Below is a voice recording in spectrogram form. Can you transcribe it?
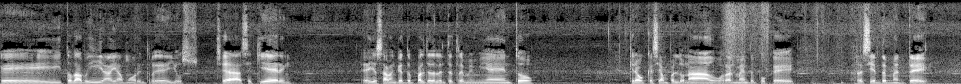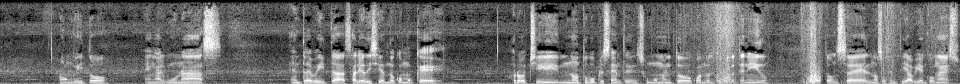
Que todavía hay amor entre ellos, o sea, se quieren, ellos saben que esto es parte del entretenimiento, creo que se han perdonado realmente porque recientemente Honguito en algunas entrevistas salió diciendo como que Rochi no tuvo presente en su momento cuando él tuvo detenido, entonces él no se sentía bien con eso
